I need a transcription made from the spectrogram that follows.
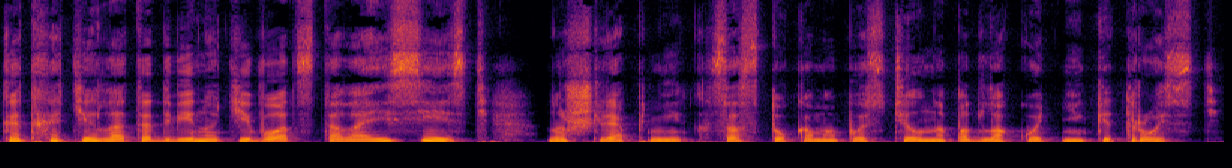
Кэт хотела отодвинуть его от стола и сесть, но шляпник со стуком опустил на подлокотники трость.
